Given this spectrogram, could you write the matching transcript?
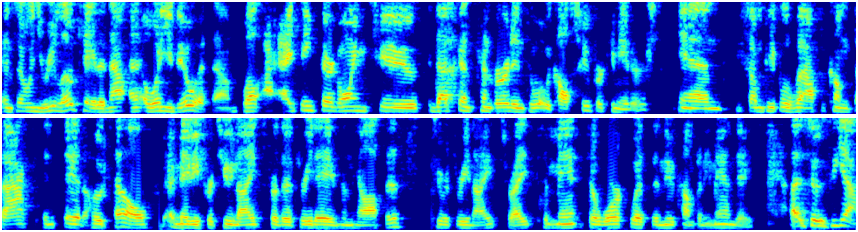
and so when you relocate it, now what do you do with them? Well, I, I think they're going to, that's going to convert into what we call super commuters. And some people who have to come back and stay at a hotel, maybe for two nights for their three days in the office, two or three nights, right? To man, to work with the new company mandates. Uh, so, so yeah,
